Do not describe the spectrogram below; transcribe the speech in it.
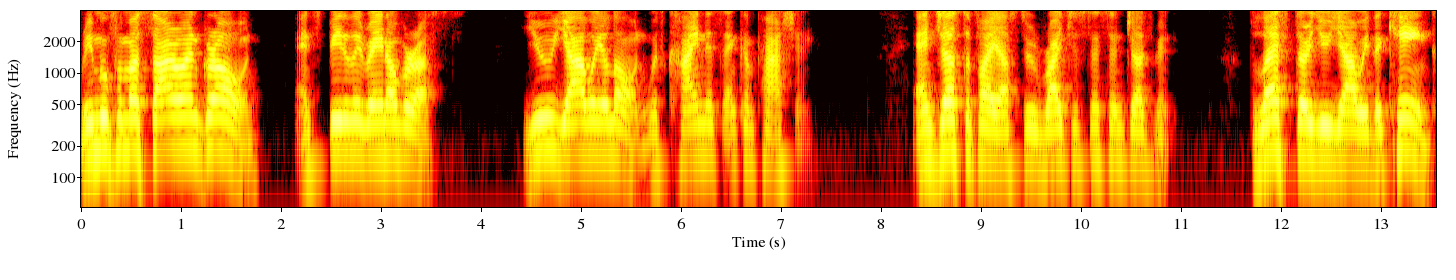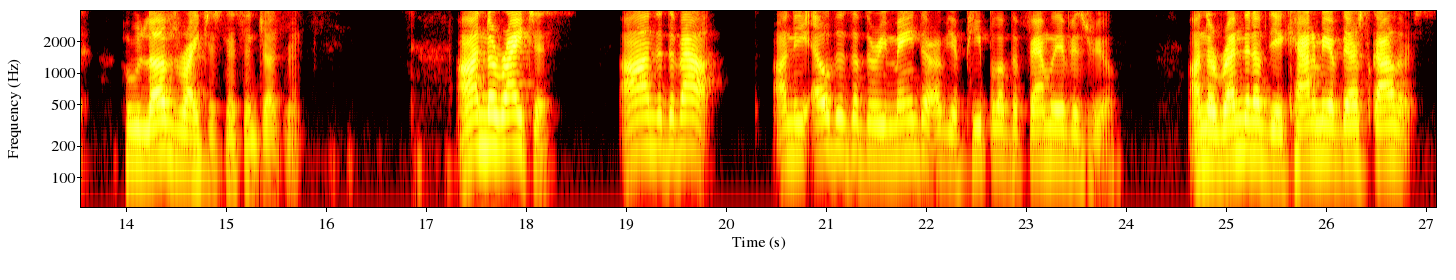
Remove from us sorrow and groan, and speedily reign over us. You, Yahweh alone, with kindness and compassion, and justify us through righteousness and judgment. Blessed are you, Yahweh, the King, who loves righteousness and judgment. On the righteous, on the devout, on the elders of the remainder of your people of the family of Israel, on the remnant of the academy of their scholars,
